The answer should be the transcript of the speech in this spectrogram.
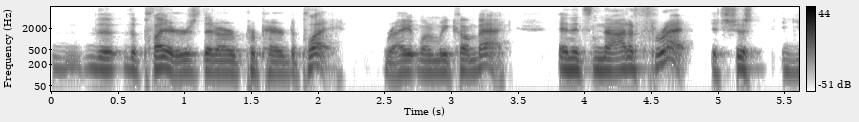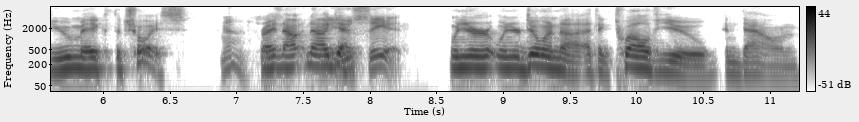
the the players that are prepared to play right when we come back. And it's not a threat. It's just you make the choice. Yeah, right? now now again you see it. when you're when you're doing uh, i think 12u and down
